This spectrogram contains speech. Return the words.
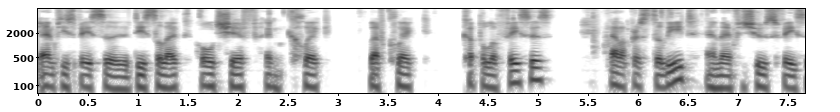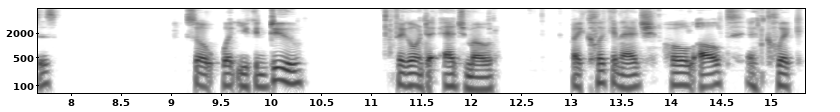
empty space to deselect, hold shift and click, left click, couple of faces, and I'll press delete, and then if you choose faces. So what you could do, if I go into edge mode, by click an edge, hold alt and click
